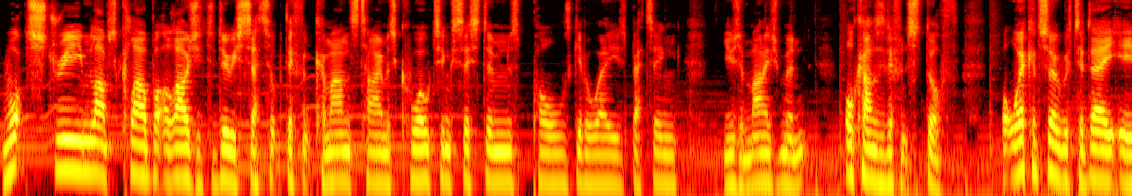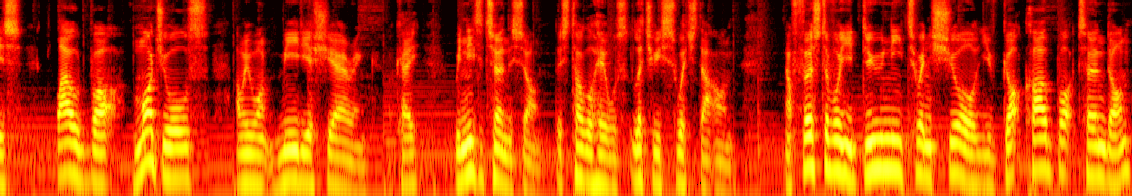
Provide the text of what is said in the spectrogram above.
What Streamlabs CloudBot allows you to do is set up different commands, timers, quoting systems, polls, giveaways, betting, user management, all kinds of different stuff. What we're concerned with today is CloudBot modules and we want media sharing, okay? We need to turn this on. This toggle here will literally switch that on. Now, first of all, you do need to ensure you've got CloudBot turned on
